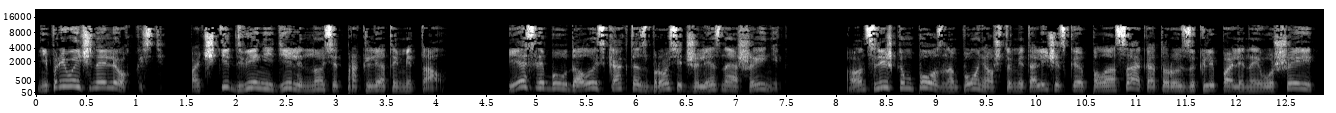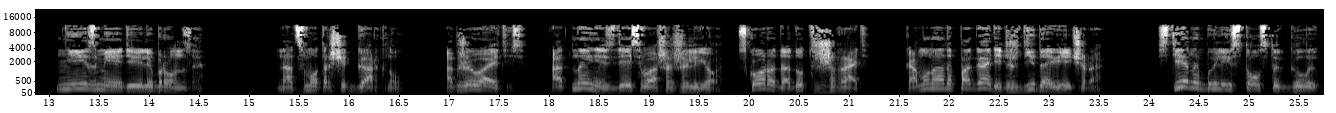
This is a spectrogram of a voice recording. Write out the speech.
Непривычная легкость. Почти две недели носит проклятый металл. Если бы удалось как-то сбросить железный ошейник. Он слишком поздно понял, что металлическая полоса, которую заклепали на его шее, не из меди или бронзы. Надсмотрщик гаркнул. «Обживайтесь. Отныне здесь ваше жилье. Скоро дадут жрать. Кому надо погадить, жди до вечера». Стены были из толстых глыб,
